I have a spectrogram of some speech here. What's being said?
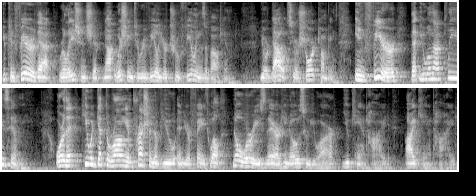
You can fear that relationship not wishing to reveal your true feelings about him, your doubts, your shortcomings, in fear that you will not please him or that he would get the wrong impression of you and your faith. Well, no worries there. He knows who you are. You can't hide. I can't hide.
